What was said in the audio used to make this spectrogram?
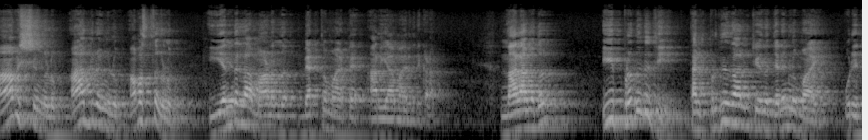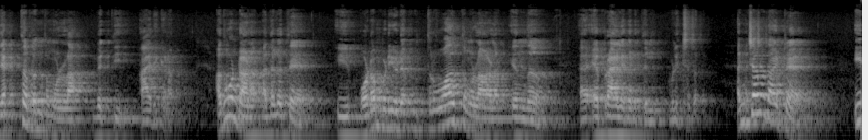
ആവശ്യങ്ങളും ആഗ്രഹങ്ങളും അവസ്ഥകളും എന്തെല്ലാമാണെന്ന് വ്യക്തമായിട്ട് അറിയാമായിരുന്നിരിക്കണം. നാലാമത് ഈ പ്രതിനിധി താൻ പ്രതിനിധാനം ചെയ്യുന്ന ജനങ്ങളുമായി ഒരു രക്തബന്ധമുള്ള വ്യക്തി ആയിരിക്കണം. അതുകൊണ്ടാണ് അദ്ദേഹത്തെ ഈ ഉടമ്പടിയുടെ ഉത്തരവാദിത്വമുള്ള ആൾ എന്ന് എബ്രായ ലേഖനത്തിൽ വിളിച്ചത്. അഞ്ചാമതായിട്ട് ഈ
